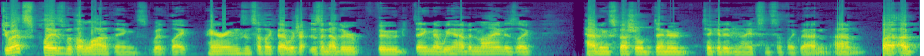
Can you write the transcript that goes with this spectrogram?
duets plays with a lot of things with like pairings and stuff like that which is another food thing that we have in mind is like having special dinner ticketed nights and stuff like that and, um, but a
